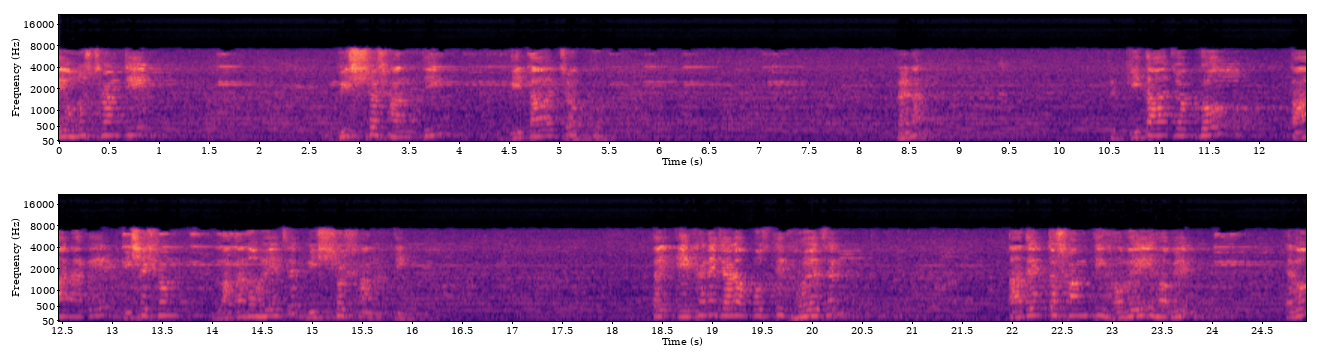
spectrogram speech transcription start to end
এই অনুষ্ঠানটি বিশ্ব শান্তি গীতা যজ্ঞ। তাই না? গীতা যজ্ঞ, তার আগে বিশেষণ লাগানো হয়েছে বিশ্ব শান্তি। তাই এখানে যারা উপস্থিত হয়েছেন, তাদের তো শান্তি হবেই হবে এবং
